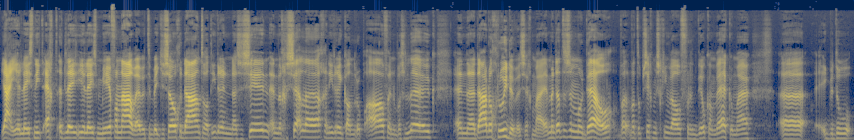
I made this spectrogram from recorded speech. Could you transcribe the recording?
ja, je leest niet echt, het je leest meer van, nou, we hebben het een beetje zo gedaan, toen had iedereen naar zijn zin en gezellig en iedereen kan erop af en het was leuk. En eh, daardoor groeiden we, zeg maar. Maar dat is een model wat, wat op zich misschien wel voor een deel kan werken, maar eh, ik bedoel,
